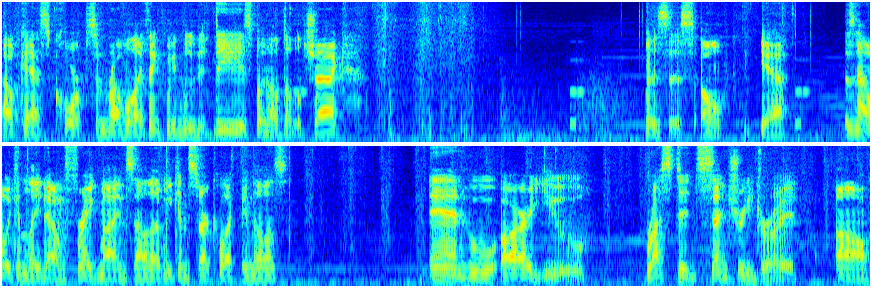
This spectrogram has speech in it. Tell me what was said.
Outcast corpse and revel. I think we looted these, but I'll double check. What is this? Oh, yeah. Because now we can lay down frag mines now that we can start collecting those. And who are you? Rusted sentry droid. Oh.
